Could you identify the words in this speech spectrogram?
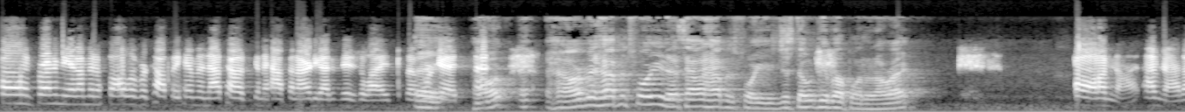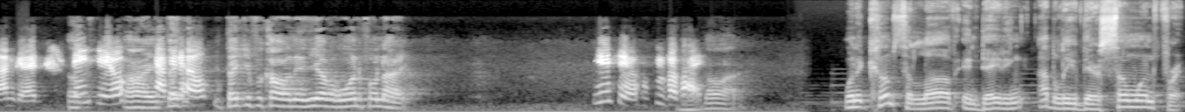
fall in front of me and I'm going to fall over top of him, and that's how it's going to happen. I already got it visualized, so we're good. however, however it happens for you, that's how it happens for you. Just don't give up on it, all right? oh, I'm not. I'm not. I'm good. Thank you. All right. Happy thank, to help. Thank you for calling in. You have a wonderful night. You too. Bye Bye bye. Bye. When it comes to love and dating, I believe there's someone for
